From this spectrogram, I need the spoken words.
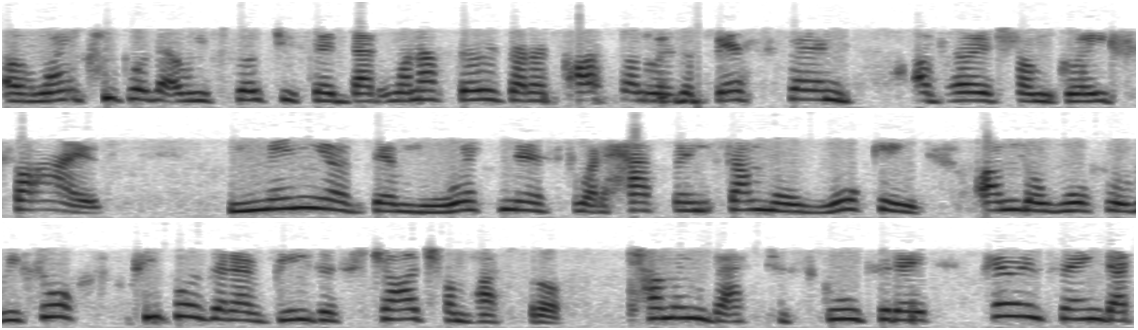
Uh, one people that we spoke to said that one of those that had passed on was a best friend of hers from grade five. Many of them witnessed what happened. Some were walking on the walkway. We saw people that have been discharged from hospital coming back to school today. Parents saying that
